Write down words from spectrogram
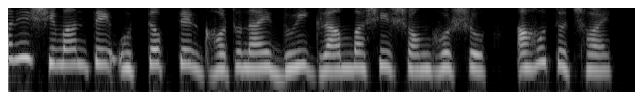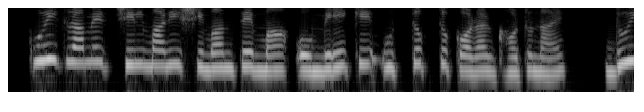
চিলমারির সীমান্তে উত্তপ্তের ঘটনায় দুই গ্রামবাসীর সংঘর্ষ, আহত ছয়। কুড়িগ্রামের চিলমারি সীমান্তে মা ও মেয়েকে উত্তপ্ত করার ঘটনায় দুই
